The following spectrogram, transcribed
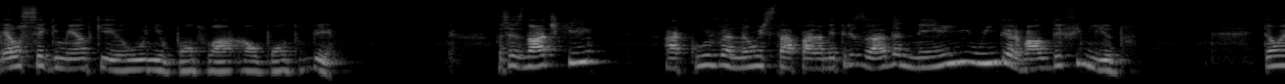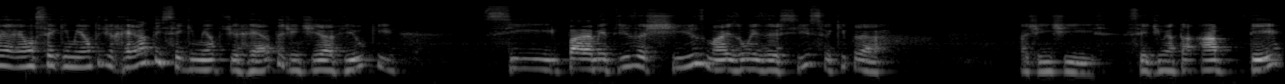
é o segmento que une o ponto A ao ponto B. Vocês notem que a curva não está parametrizada nem o intervalo definido. Então é, é, um segmento de reta e segmento de reta. A gente já viu que se parametriza x mais um exercício aqui para a gente sedimentar AT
